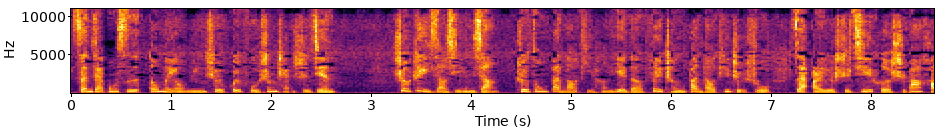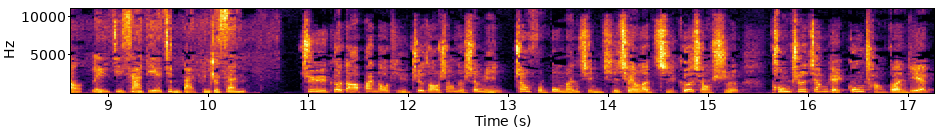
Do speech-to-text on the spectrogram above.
三家公司都没有明确恢复生产时间。受这一消息影响，追踪半导体行业的费城半导体指数在二月十七和十八号累计下跌近百分之三。据各大半导体制造商的声明，政府部门仅提前了几个小时通知将给工厂断电。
